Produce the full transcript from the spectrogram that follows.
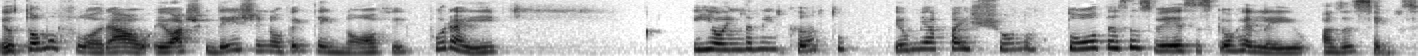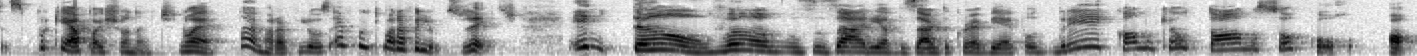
Eu tomo floral, eu acho que desde 99, por aí. E eu ainda me encanto eu me apaixono todas as vezes que eu releio as essências. Porque é apaixonante, não é? Não é maravilhoso? É muito maravilhoso, gente. Então, vamos usar e abusar do Crab Apple. Dri, como que eu tomo socorro? Ó,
